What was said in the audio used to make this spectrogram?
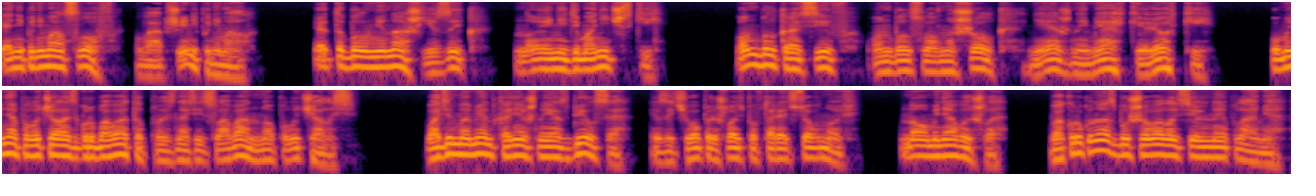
Я не понимал слов, вообще не понимал. Это был не наш язык, но и не демонический. Он был красив, он был словно шелк, нежный, мягкий, легкий. У меня получалось грубовато произносить слова, но получалось. В один момент, конечно, я сбился, из-за чего пришлось повторять все вновь. Но у меня вышло. Вокруг нас бушевало сильное пламя.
